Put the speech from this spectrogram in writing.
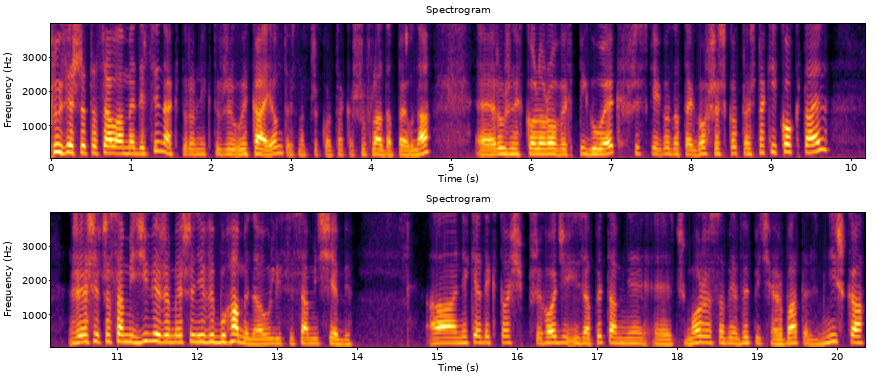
Plus jeszcze ta cała medycyna, którą niektórzy łykają, to jest na przykład taka szuflada pełna e, różnych kolorowych pigułek, wszystkiego do tego, wszystko to jest taki koktajl, że ja się czasami dziwię, że my jeszcze nie wybuchamy na ulicy sami z siebie. A niekiedy ktoś przychodzi i zapyta mnie, e, czy może sobie wypić herbatę z mniszka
